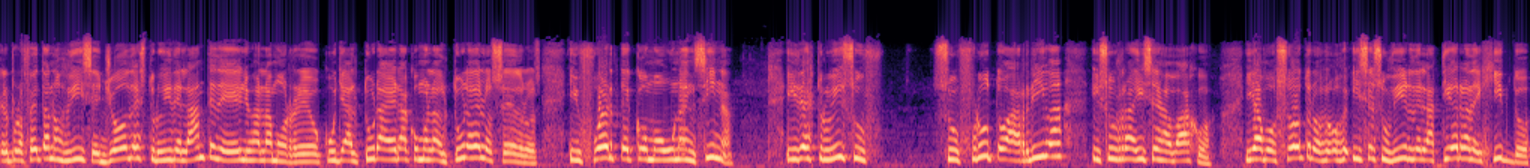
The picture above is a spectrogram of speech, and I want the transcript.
El profeta nos dice, yo destruí delante de ellos al amorreo, cuya altura era como la altura de los cedros y fuerte como una encina, y destruí su, su fruto arriba y sus raíces abajo. Y a vosotros os hice subir de la tierra de Egipto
